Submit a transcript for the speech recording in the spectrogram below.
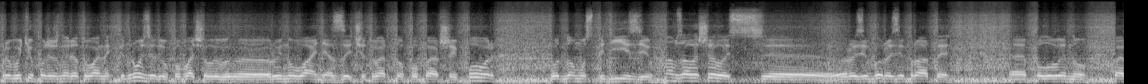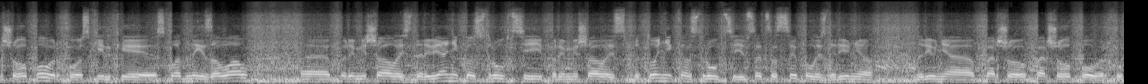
прибуттю пожежно-рятувальних підрозділів побачили е, руйнування з 4 по 1 поверх в одному з під'їздів. Нам залишилось е, розібрати половину першого поверху, оскільки складний завал, е, перемішались дерев'яні конструкції, перемішались бетонні конструкції, і все це сипалось до рівня, до рівня першого, першого поверху.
